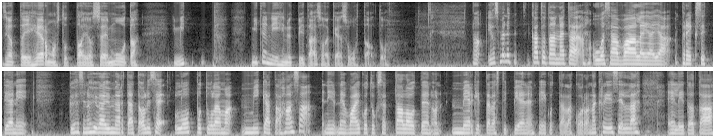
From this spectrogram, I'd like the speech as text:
sijoittajia hermostuttaa, jos ei muuta. Niin mit, miten niihin nyt pitäisi oikein suhtautua? No, jos me nyt katsotaan näitä USA-vaaleja ja Brexittiä, niin kyllähän siinä on hyvä ymmärtää, että oli se lopputulema mikä tahansa, niin ne vaikutukset talouteen on merkittävästi pienempiä kuin tällä koronakriisillä. Eli tota,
